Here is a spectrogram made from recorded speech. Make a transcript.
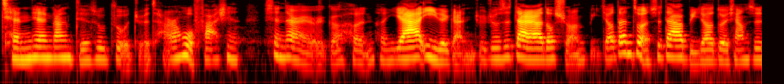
前天刚结束自我觉察，然后我发现现在有一个很很压抑的感觉，就是大家都喜欢比较，但重点是大家比较对象是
